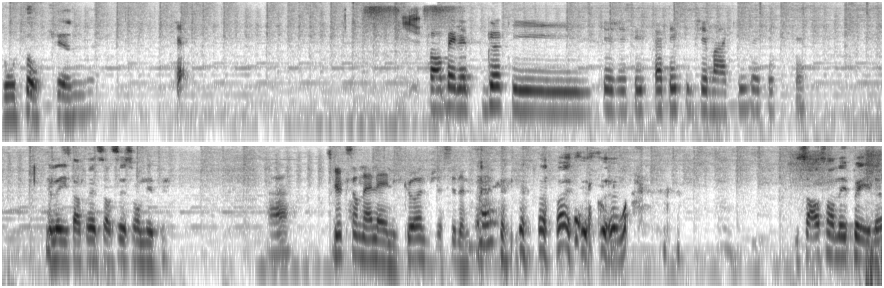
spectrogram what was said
vos tokens. Bon, ben, le petit gars qui, que j'ai essayé de taper et que j'ai manqué, là, qu'est-ce qu'il fait? Et là, il est en train de sortir son épée. Ah, Ce gars qui s'en allait à l'école, j'essaie de le faire. ouais, c'est ça. Il sort son épée, là.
